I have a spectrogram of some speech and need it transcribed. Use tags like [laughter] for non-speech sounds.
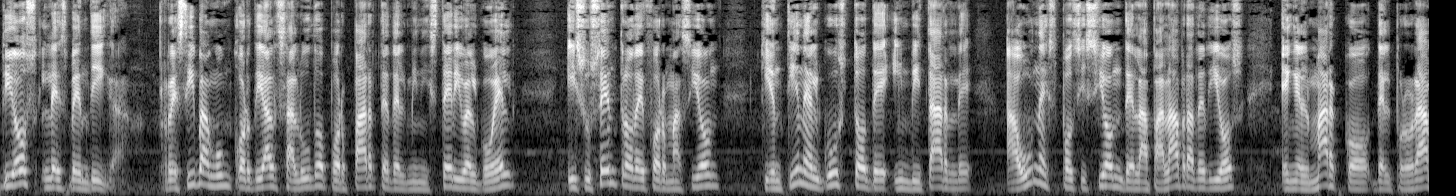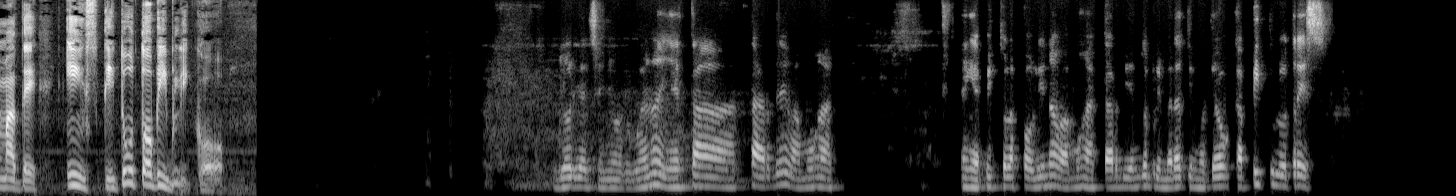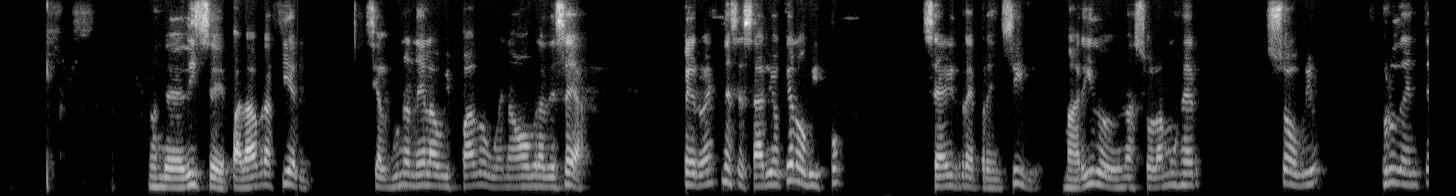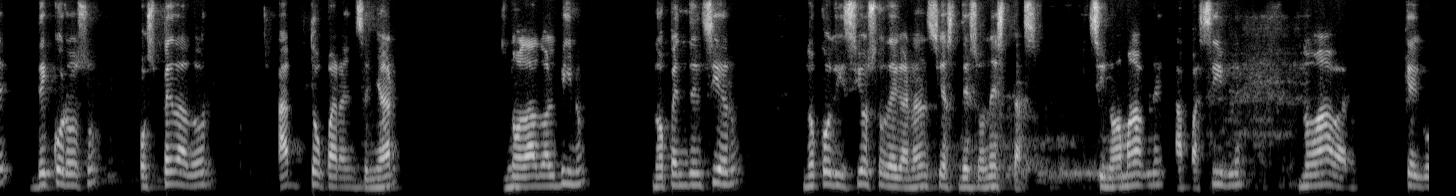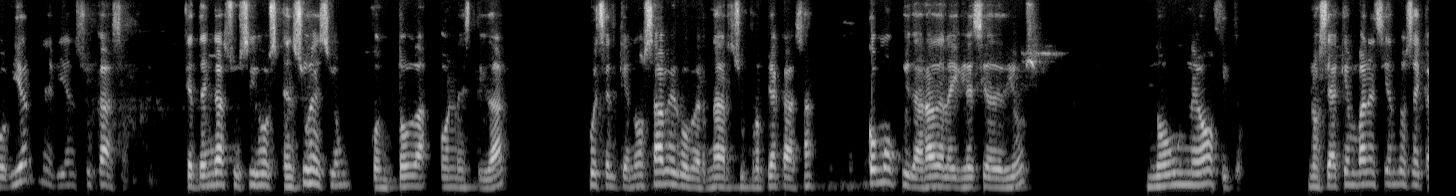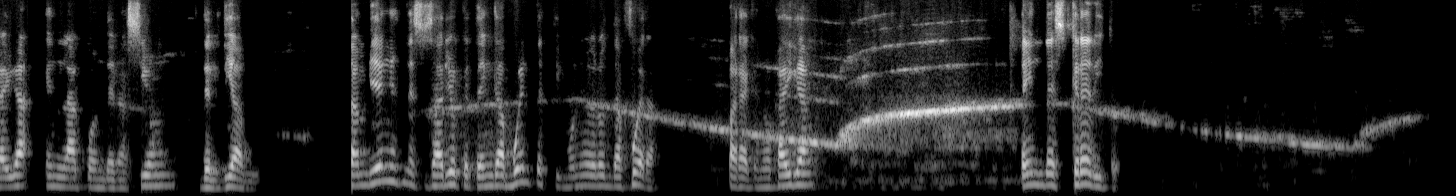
Dios les bendiga. Reciban un cordial saludo por parte del Ministerio El Goel y su centro de formación, quien tiene el gusto de invitarle a una exposición de la palabra de Dios en el marco del programa de Instituto Bíblico. Gloria al Señor. Bueno, en esta tarde vamos a, en Epístolas Paulinas, vamos a estar viendo 1 Timoteo capítulo 3 donde dice, palabra fiel, si algún anhela obispado, buena obra desea. Pero es necesario que el obispo sea irreprensible, marido de una sola mujer, sobrio, prudente, decoroso, hospedador, apto para enseñar, no dado al vino, no pendenciero, no codicioso de ganancias deshonestas, sino amable, apacible, no avaro, que gobierne bien su casa, que tenga a sus hijos en sujeción con toda honestidad, pues el que no sabe gobernar su propia casa, ¿cómo cuidará de la iglesia de Dios? No un neófito, no sea que envaneciendo se caiga en la condenación del diablo. También es necesario que tenga buen testimonio de los de afuera, para que no caiga en descrédito,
